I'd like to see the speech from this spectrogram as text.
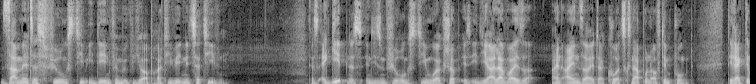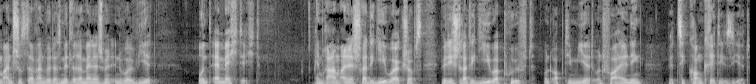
sammelt das Führungsteam Ideen für mögliche operative Initiativen. Das Ergebnis in diesem Führungsteam-Workshop ist idealerweise ein Einseiter, kurz, knapp und auf den Punkt. Direkt im Anschluss daran wird das mittlere Management involviert und ermächtigt. Im Rahmen eines Strategie-Workshops wird die Strategie überprüft und optimiert und vor allen Dingen wird sie konkretisiert.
